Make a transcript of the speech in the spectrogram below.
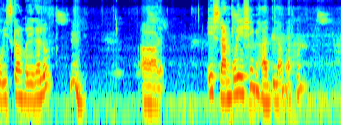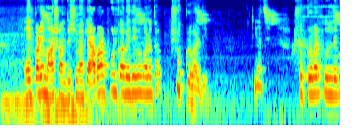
পরিষ্কার হয়ে গেল, হুম? আর এই স্নান করে এসে আমি হাত দিলাম এখন। এরপরে মা সন্তোষীমাকে আবার ফুল কবে দেবো বলো তো? শুক্রবার দিন, ঠিক আছে? শুক্রবার ফুল দেব।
